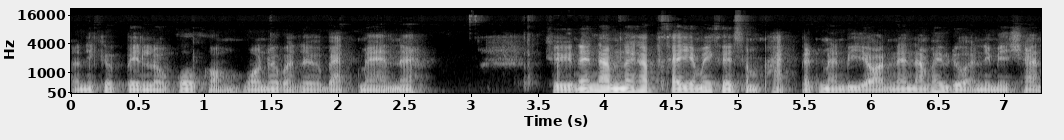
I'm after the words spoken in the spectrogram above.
อันนี้ก็เป็นโลโก้ของ Warner Brother Batman นะ คือแนะนำนะครับ ใครยังไม่เคยสัมผัส Batman Beyond แนะนำให้ดูแอนิเมชัน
